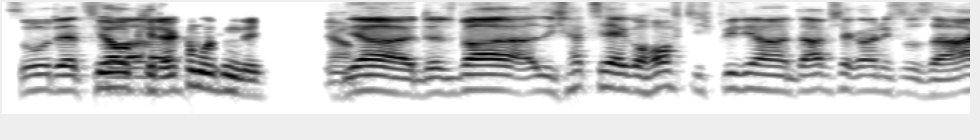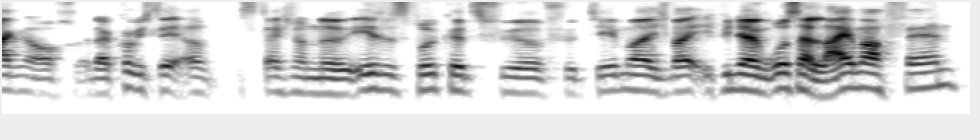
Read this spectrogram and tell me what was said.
So, der zwar, ja, okay, der kann man nicht. Ja. ja. das war, also ich hatte ja gehofft, ich bin ja, darf ich ja gar nicht so sagen, auch da komme ich ist gleich noch eine Eselsbrücke jetzt für, für Thema. Ich, war, ich bin ja ein großer Leimach-Fan.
